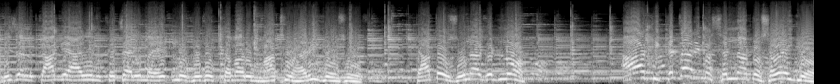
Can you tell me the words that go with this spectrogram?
ડીઝલ કાગે આવીને કચારીમાં એટલું કીધું તમારું માથું હારી ગયો છું ત્યાં તો જુનાગઢનો આખી કચારીમાં સન્નાટો સવાઈ ગયો.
